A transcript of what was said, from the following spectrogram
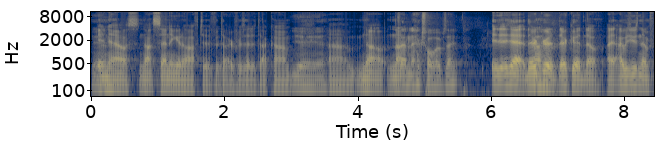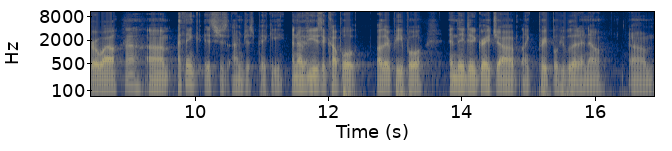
Yeah. in house, not sending it off to photographersedit.com. Yeah, yeah. yeah. Um, no, Is not that an actual website? it, it- yeah, they're Oh. good. They're good though. I, I was using them for a while. Ah. Um, I think it's just I'm just picky, and I've used a couple other people, and they did a great job. Like people, people that I know, um,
